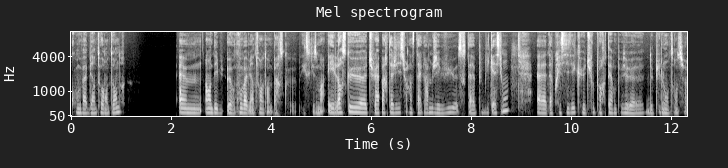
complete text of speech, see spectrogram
qu'on va bientôt entendre. Euh, en début, euh, qu'on va bientôt entendre parce que, excuse-moi. Et lorsque euh, tu l'as partagé sur Instagram, j'ai vu sous ta publication, tu as précisé que tu le portais un peu depuis longtemps sur,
